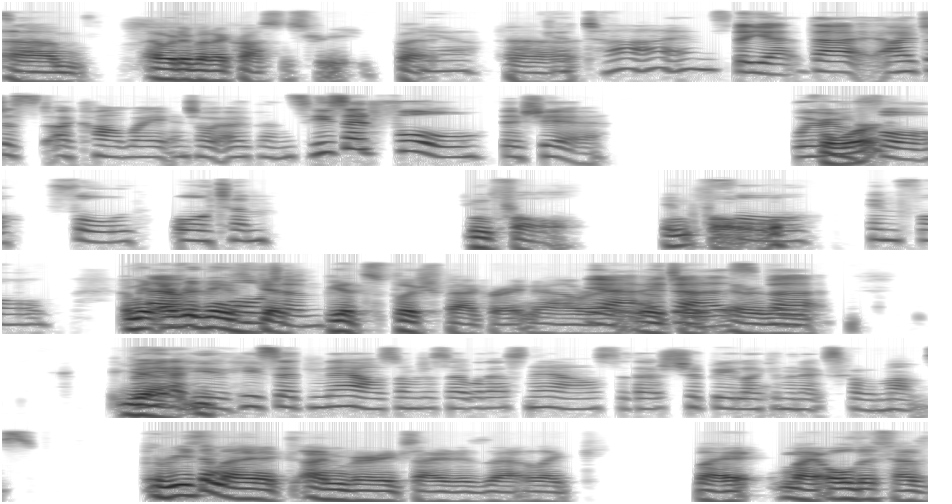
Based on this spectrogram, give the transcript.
So, um, I would have been across the street. But yeah, uh, good times. But yeah, that I just I can't wait until it opens. He said fall this year. We're Four? in fall, fall, autumn, in full, in full. fall, in fall. I mean, uh, everything gets gets pushed back right now, right? Yeah, it the- does. everything- But But yeah, yeah, he, he said now, so I'm just like, well, that's now, so that should be like in the next couple of months. the reason I I'm very excited is that like my my oldest has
